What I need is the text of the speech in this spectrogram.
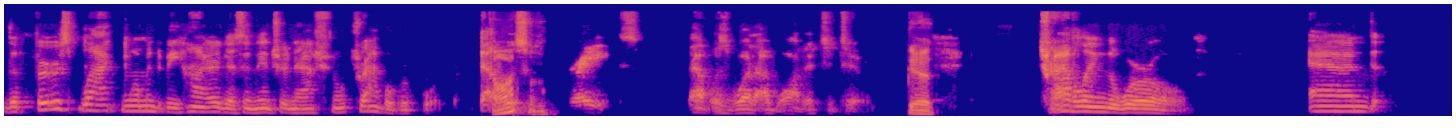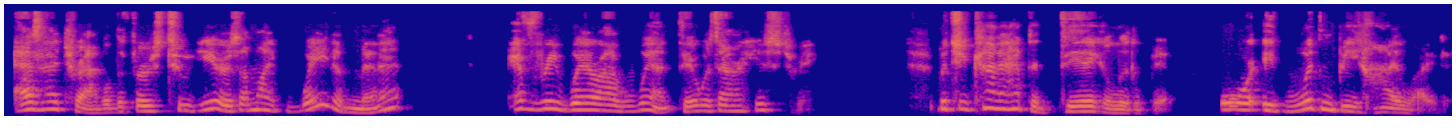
the first Black woman to be hired as an international travel reporter. That awesome. was great. That was what I wanted to do. Good. Traveling the world. And as I traveled the first two years, I'm like, wait a minute. Everywhere I went, there was our history. But you kind of have to dig a little bit, or it wouldn't be highlighted.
